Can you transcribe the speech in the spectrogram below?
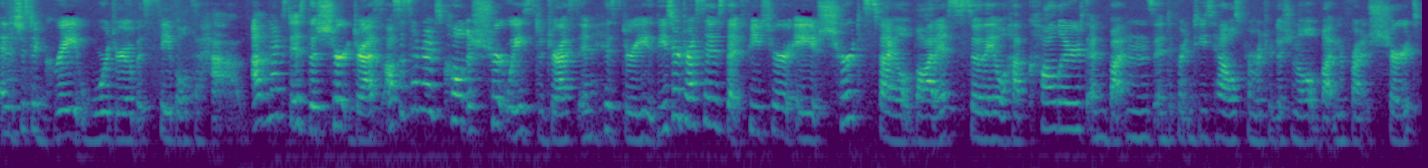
and it's just a great wardrobe staple to have. Up next is the shirt dress, also sometimes called a shirtwaist dress in history. These are dresses that feature a shirt style bodice, so they will have collars and buttons and different details from a traditional button front shirt.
